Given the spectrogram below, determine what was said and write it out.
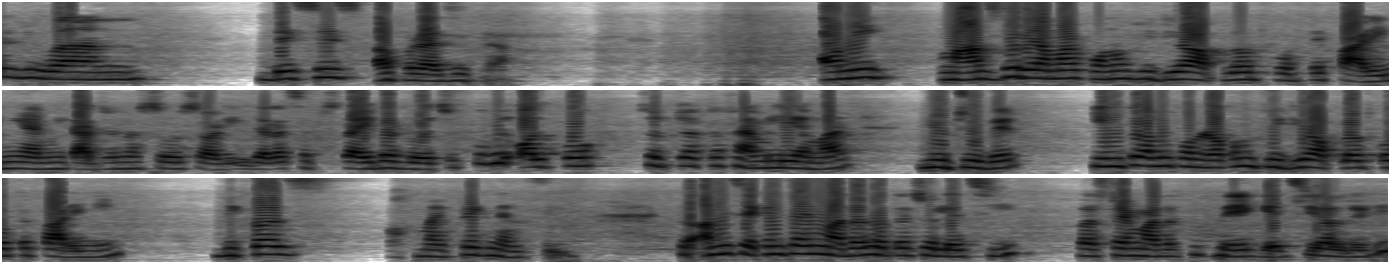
everyone this is Aparajita অনেক মাস ধরে আমার কোনো ভিডিও আপলোড করতে পারিনি আমি, তার জন্য সো সরি যারা সাবস্ক্রাইবার রয়েছে, খুবই অল্প, ছোট্ট একটা ফ্যামিলি আমার ইউটিউবের কিন্তু আমি কোনো রকম ভিডিও আপলোড করতে পারিনি বিকজ অফ মাই প্রেগনেন্সি তো আমি সেকেন্ড টাইম মাদার হতে চলেছি। ফার্স্ট টাইম মাদার তো হয়ে গেছি অলরেডি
